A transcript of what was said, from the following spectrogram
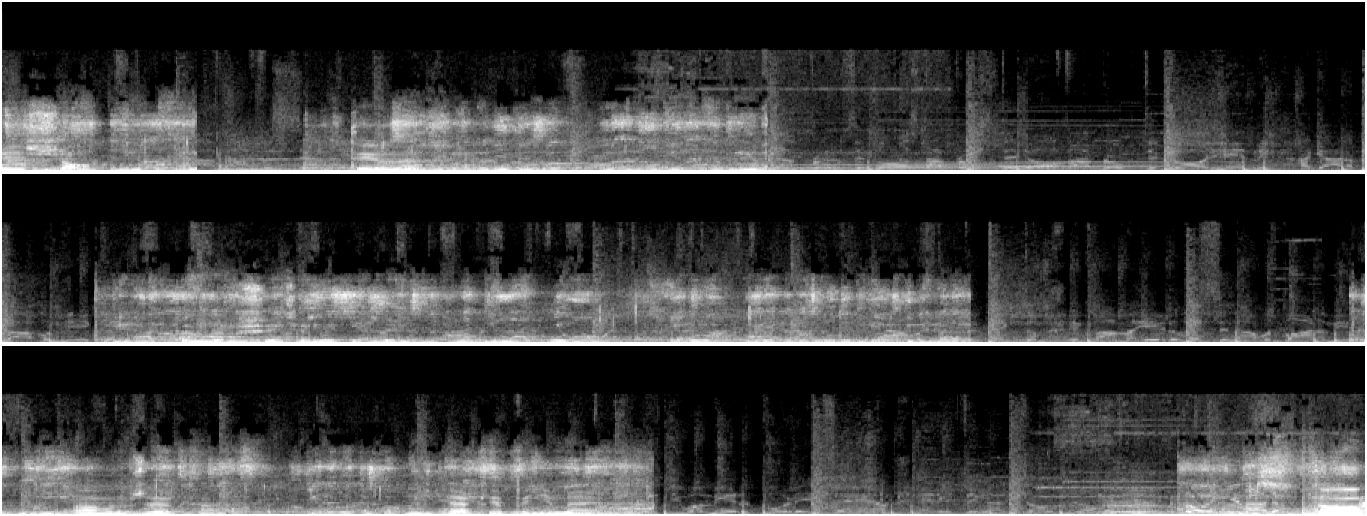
Перешел. Ты у нас? Это нарушитель. А, он жертва. Так, я понимаю. Стоп!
